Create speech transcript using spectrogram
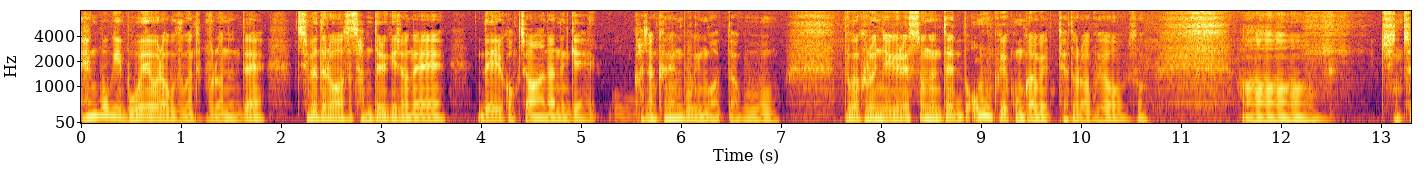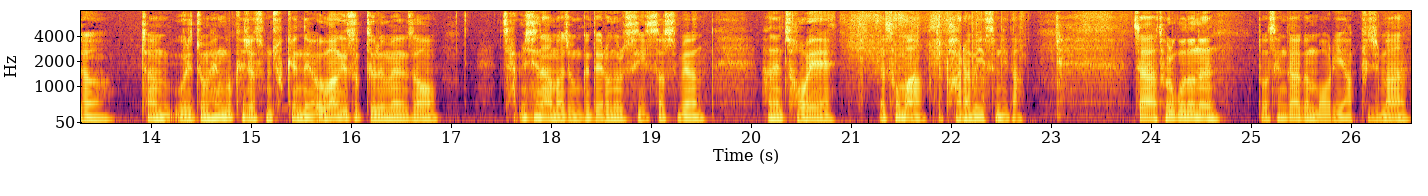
행복이 뭐예요? 라고 누구한테 물었는데 집에 들어가서 잠들기 전에 내일 걱정 안 하는 게 가장 큰 행복인 것 같다고 누가 그런 얘기를 했었는데 너무 그게 공감이 되더라고요. 그래서 아, 진짜 참 우리 좀 행복해졌으면 좋겠네요. 음악의 숲 들으면서 잠시나마 좀 그 내려놓을 수 있었으면 하는 저의 소망, 바람이 있습니다. 자, 돌고 도는 또 생각은 머리 아프지만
